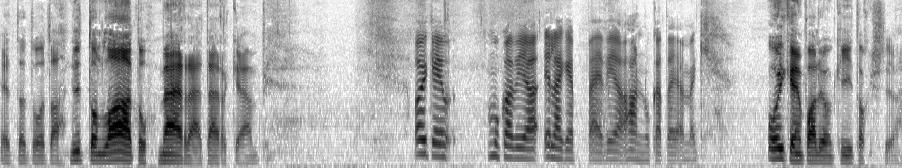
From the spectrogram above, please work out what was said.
että tuota, nyt on laatu määrää tärkeämpi. Oikein mukavia eläkepäiviä Hannu Katajamäki. Oikein paljon kiitoksia.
